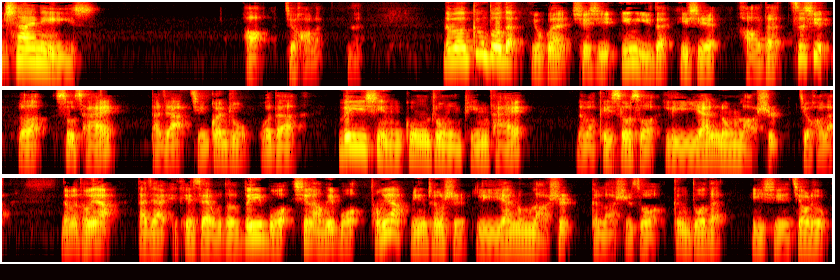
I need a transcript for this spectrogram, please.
Chinese，好就好了。那那么更多的有关学习英语的一些好的资讯和素材，大家请关注我的微信公众平台，那么可以搜索李延龙老师就好了。那么同样，大家也可以在我的微博、新浪微博，同样名称是李延龙老师，跟老师做更多的。一些交流。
